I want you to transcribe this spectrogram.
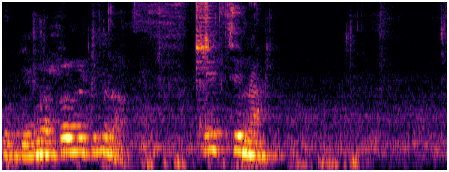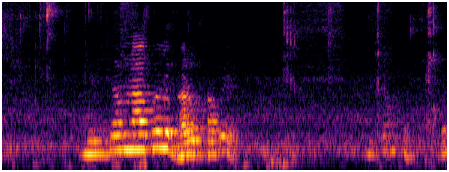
우리는 써내주잖아 কিচ্ছু না। ইনকাম না করলে ভালো খাবে। ইনকাম করতে হবে।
